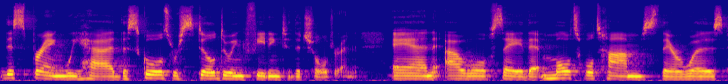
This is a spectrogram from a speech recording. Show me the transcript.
this spring we had the schools were still doing feeding to the children. And i will say that multiple times there was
